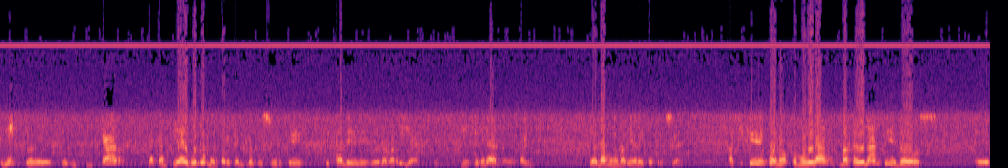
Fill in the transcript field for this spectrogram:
en esto de, duplicar la cantidad de volumen, por ejemplo, que surge, que sale desde la barriga y en general en el país, si hablamos de materiales de construcción. Así que, bueno, como verán más adelante, los eh,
